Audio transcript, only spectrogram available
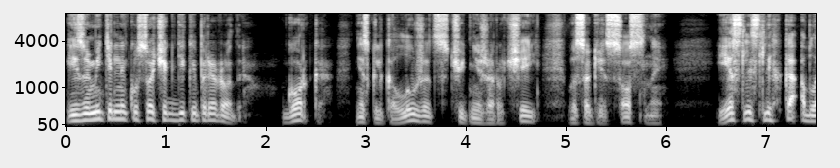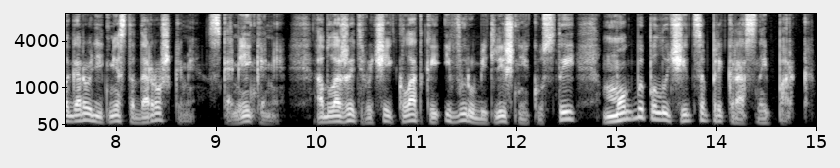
Изумительный кусочек дикой природы. Горка, несколько лужиц, чуть ниже ручей, высокие сосны. Если слегка облагородить место дорожками, скамейками, обложить ручей кладкой и вырубить лишние кусты, мог бы получиться прекрасный парк.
